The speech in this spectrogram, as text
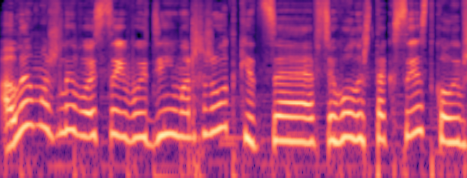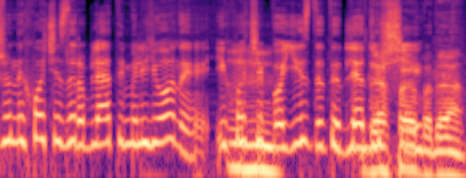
Але можливо, ось цей водій маршрутки це всього лиш таксист, коли вже не хоче заробляти мільйони і хоче Мгм. поїздити для Для себе, да.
